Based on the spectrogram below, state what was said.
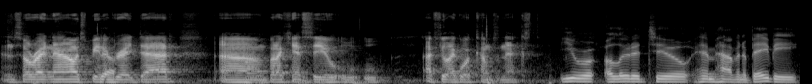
And so right now it's being Yeah. a great dad, um, but I can't see. I feel like what comes next. You alluded to him having a baby.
